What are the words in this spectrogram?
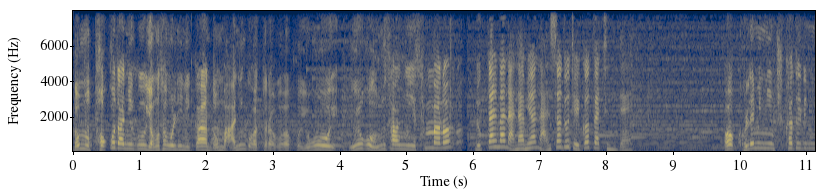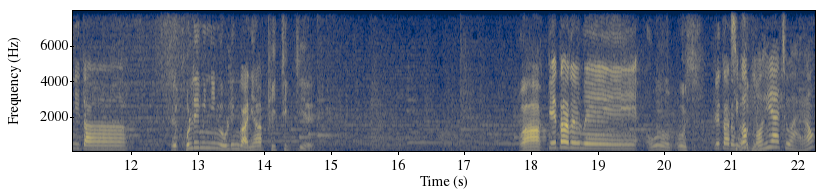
너무 벗고 다니고 영상 올리니까 너무 아닌 것 같더라고요. 갖고 요거 요거 의상이 3만 원? 녹달만 안 하면 안 써도 될 것 같은데. 어 골레미님 축하드립니다. 예, 골레미님이 올린 거 아니야? 비틱질. 와 깨달음의 오, 오 씨, 깨달음의 직업 어디- 뭐 해야 좋아요?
